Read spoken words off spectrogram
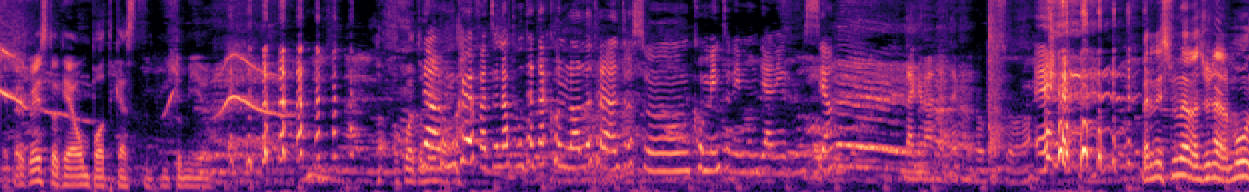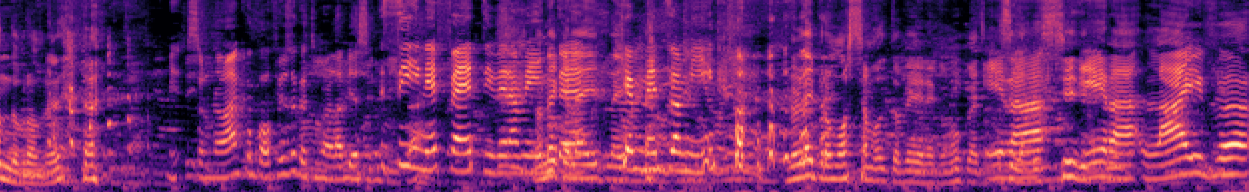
È per questo che ho un podcast tutto mio. No, comunque ho fatto una puntata con Lollo, tra l'altro, su un commento dei mondiali in Russia. Da grande tecnico che sono. Per nessuna ragione al mondo proprio. Mi- Sono anche un po' offeso che tu non l'abbia sentita. Sì, in effetti, veramente. Non è che lei- lei- Che mezzo amico. Non l'hai promossa molto bene comunque. cioè, Era, era live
